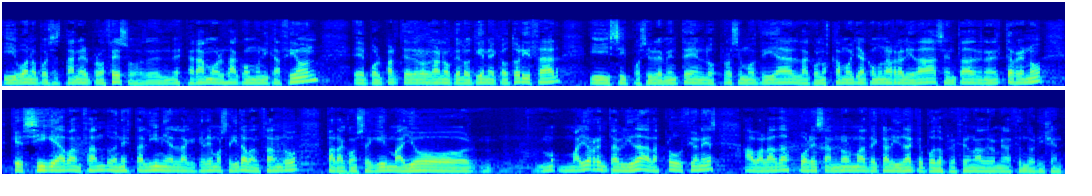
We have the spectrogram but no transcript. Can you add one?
y bueno, pues está en el proceso. Esperamos la comunicación eh, por parte del órgano que lo tiene que autorizar y sí, posiblemente en los próximos días la conozcamos ya como una realidad asentada en el terreno que sigue avanzando en esta línea en la que queremos seguir avanzando para conseguir mayor mayor rentabilidad a las producciones avaladas por esas normas de calidad que puede ofrecer una denominación de origen.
